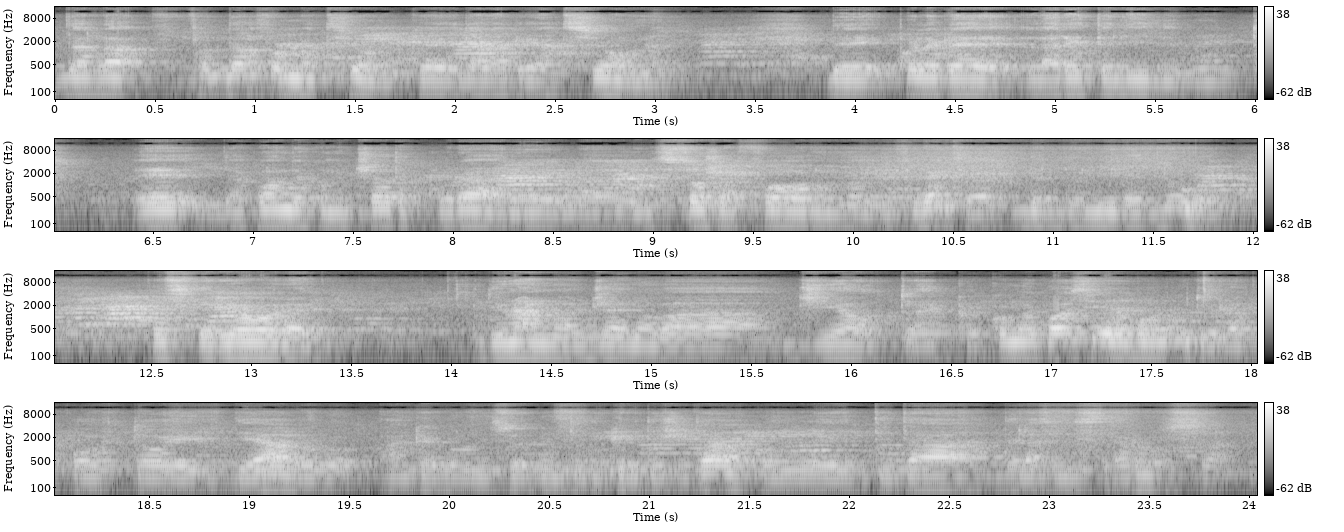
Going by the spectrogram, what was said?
dalla, dalla formazione, che dalla creazione di quella che è la rete Lilliput e da quando hai cominciato a curare il Social Forum di Firenze del 2002, posteriore di un anno al Genova G8, ecco, come poi si è evoluto il rapporto e il dialogo anche con i suoi punti di criticità, con le entità della sinistra rossa?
